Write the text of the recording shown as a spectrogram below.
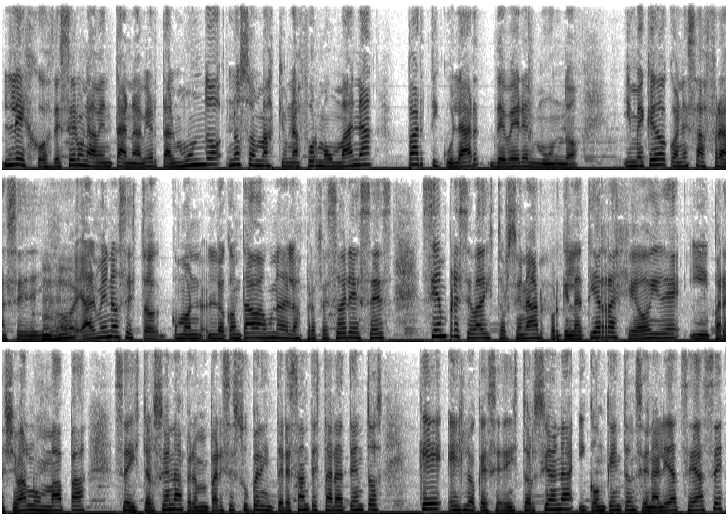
lejos de ser una ventana abierta al mundo, no son más que una forma humana particular de ver el mundo. Y me quedo con esa frase, digo, al menos esto, como lo contaba uno de los profesores, es siempre se va a distorsionar porque la Tierra es geoide y para llevarlo a un mapa se distorsiona, pero me parece súper interesante estar atentos qué es lo que se distorsiona y con qué intencionalidad se hace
